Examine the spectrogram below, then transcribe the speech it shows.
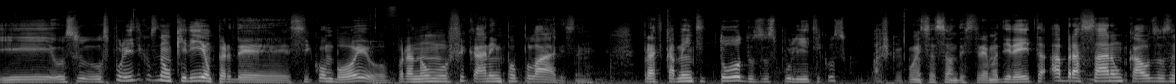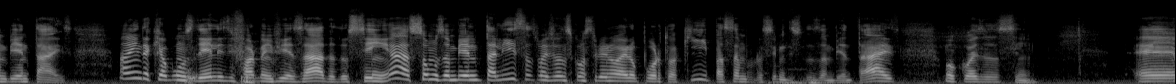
E os, os políticos não queriam perder esse comboio para não ficarem populares. Né? Praticamente todos os políticos, acho que com exceção da extrema-direita, abraçaram causas ambientais. Ainda que alguns deles, de forma enviesada, do sim, ah, somos ambientalistas, mas vamos construir um aeroporto aqui, passamos por cima dos ambientais, ou coisas assim. É,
